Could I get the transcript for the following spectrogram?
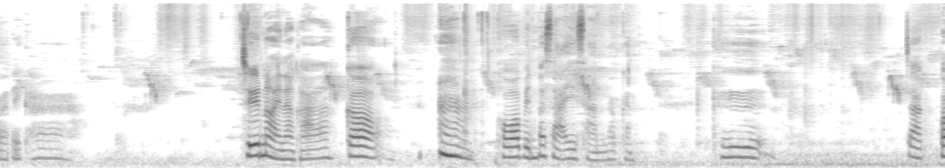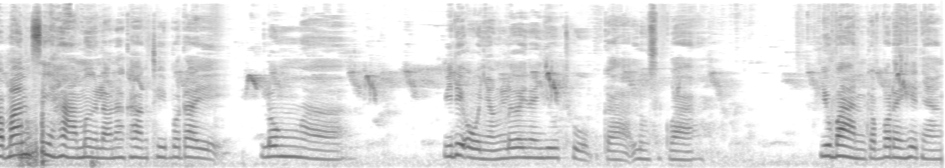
สวัสดีค่ะ ชื่อหน่อยนะคะ ก็เขาว่าเป็นภาษาอีสานแล้วกัน คือ จากประมาณสี่หามือแล้วนะคะ ที่บ่ได้ลงเอ่อวิดีโออย่างเลยใน YouTube ก็รู้สึกว่า อยู่บ้านก็บ่ได้เฮ็ดหยัง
